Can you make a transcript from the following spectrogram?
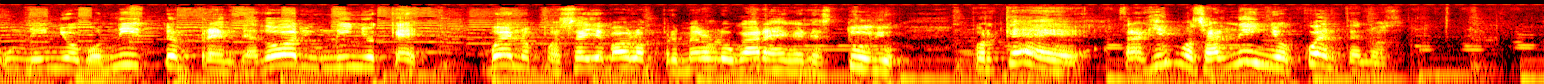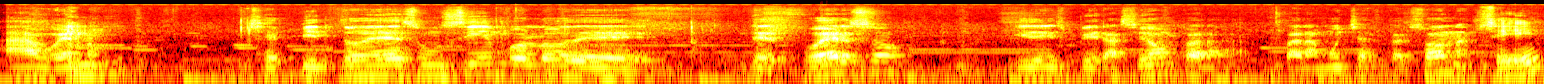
un niño bonito, emprendedor y un niño que, bueno, pues se ha llevado los primeros lugares en el estudio. ¿Por qué trajimos al niño? Cuéntenos. Ah, bueno, Chepito es un símbolo de, esfuerzo y de inspiración para, para, muchas personas. Sí.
